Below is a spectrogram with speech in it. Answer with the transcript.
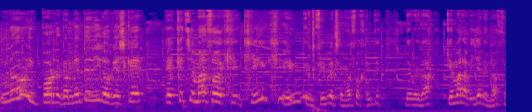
No importa. También te digo que es que... Es que este mazo es que... Qué, qué invencible este mazo, gente. De verdad, qué maravilla de mazo.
